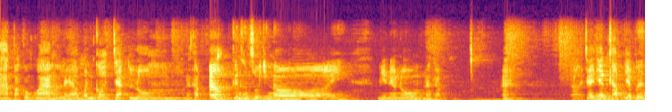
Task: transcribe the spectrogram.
อ้าปากกว้างๆแล้วมันก็จะลงนะครับอ้าวขึ้นสูงๆอีกหน่อย มีแนวโน้มนะครับอะใจเย็นครับอย่าเพิ่ง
